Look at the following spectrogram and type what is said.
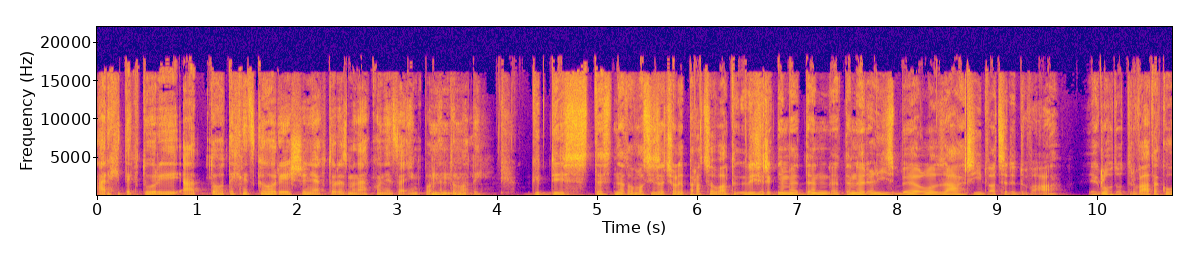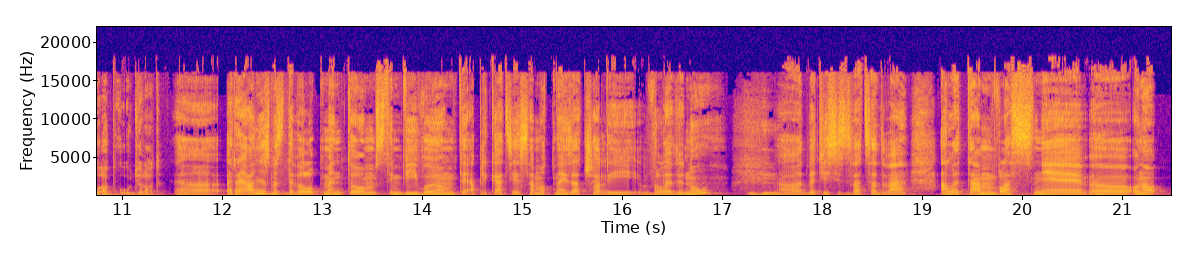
architektúry a toho technického riešenia, ktoré jsme nakonec zaimplementovali. Mhm. Kdy jste na tom vlastně začali pracovat? Když řekněme, ten, ten release byl září 22, jak dlouho to trvá takovou apku udělat? Uh, reálne sme s developmentom, s tým vývojom tej aplikácie samotnej začali v lednu uh-huh. uh, 2022, ale tam vlastne uh, ono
